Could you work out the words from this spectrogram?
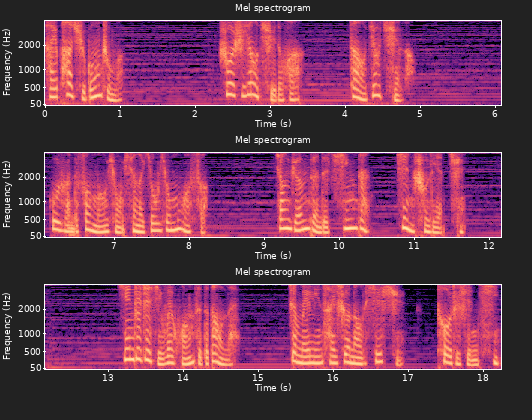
还怕娶公主吗？若是要娶的话，早就娶了。顾软的凤眸涌现了悠悠墨色，将原本的清淡尽出脸去。因着这几位皇子的到来，这梅林才热闹了些许，透着人气，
